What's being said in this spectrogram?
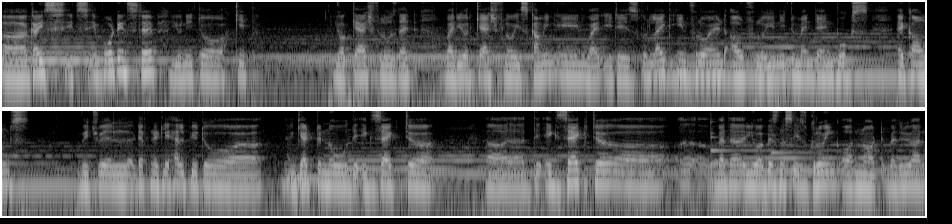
Uh, guys it's important step. You need to keep your cash flows that where your cash flow is coming in where it is good like inflow and outflow. You need to maintain books accounts which will definitely help you to uh, get to know the exact uh, uh, the exact uh, uh, whether your business is growing or not whether you are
